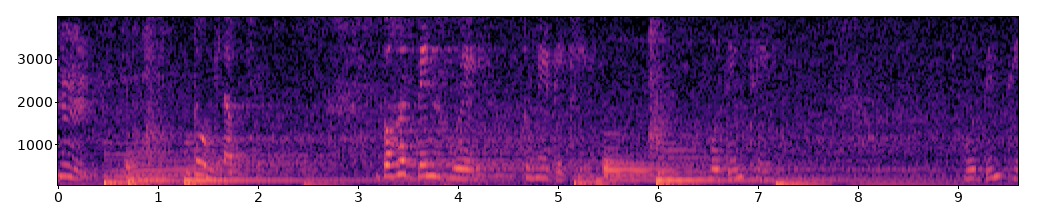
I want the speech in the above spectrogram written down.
हम्म तो मिला मुझे। बहुत दिन हुए तुम्हें देखे। वो दिन थे। वो दिन थे,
